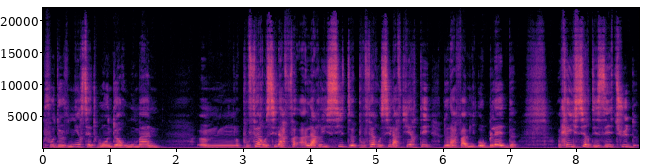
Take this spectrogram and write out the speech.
faut devenir cette Wonder Woman euh, pour faire aussi la, la, réussite, pour faire aussi la fierté de la famille au réussir des études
